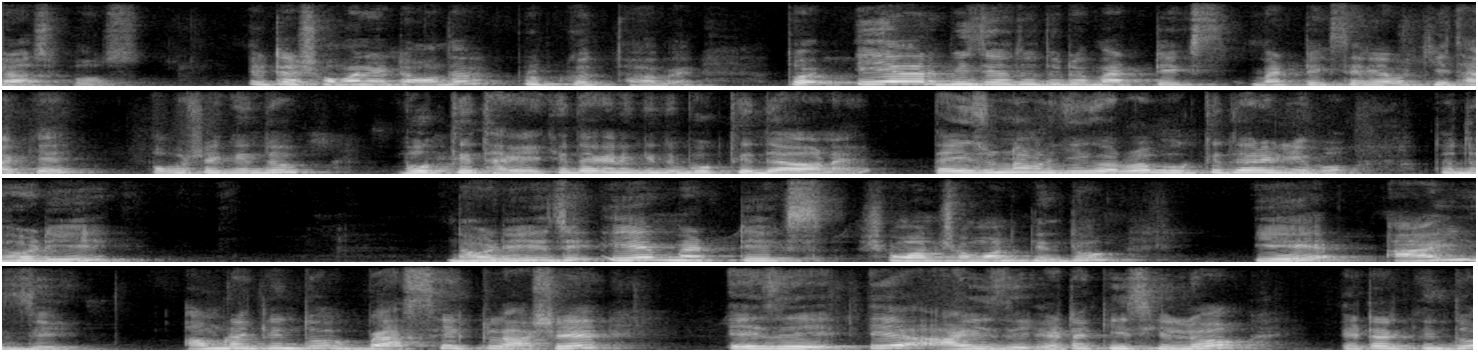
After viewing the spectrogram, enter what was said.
ট্রান্সপোজ এটা সমান, এটা আমাদের প্রুভ করতে হবে। তো এ আর বি যেহেতু দুটো ম্যাট্রিক্স ম্যাট্রিক্সের আবার কী থাকে? অবশ্যই কিন্তু ভুক্তি থাকে, কিন্তু এখানে কিন্তু ভুক্তি দেওয়া নাই। তাই এই জন্য আমরা কী করব? ভুক্তি ধরে নিব। তো ধরি ধরি যে এ ম্যাট্রিক্স সমান সমান কিন্তু এ আই জে আমরা কিন্তু বেসিক ক্লাসে এই যে এ আই জে এটা কি ছিল? এটার কিন্তু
